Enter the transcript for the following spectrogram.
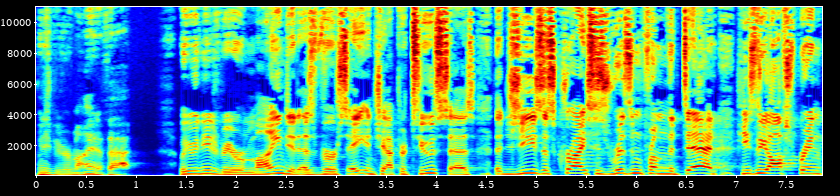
We need to be reminded of that. We need to be reminded, as verse 8 in chapter 2 says, that Jesus Christ is risen from the dead. He's the offspring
